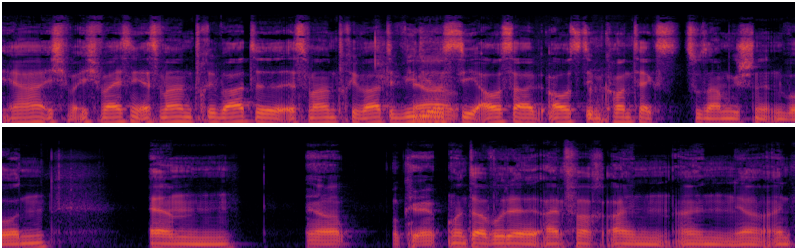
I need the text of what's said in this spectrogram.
ja, ich, ich weiß nicht, es waren private, es waren private Videos, Ja. die außerhalb aus dem Kontext zusammengeschnitten wurden. Ähm, Ja, okay. und da wurde einfach ein, ein, ja, ein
